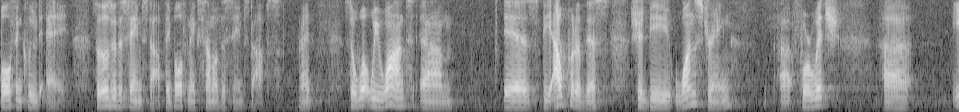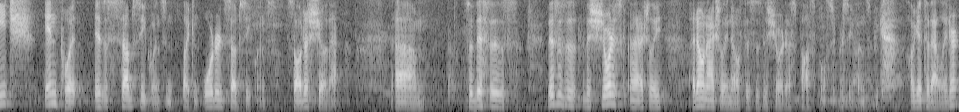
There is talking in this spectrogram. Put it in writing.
both include A. So those are the same stop. They both make some of the same stops, right? So what we want um, is the output of this should be one string uh, for which uh, each input is a subsequence, like an ordered subsequence. So I'll just show that. Um, so this is, this is the shortest, actually, I don't actually know if this is the shortest possible supersequence. Because I'll get to that later.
